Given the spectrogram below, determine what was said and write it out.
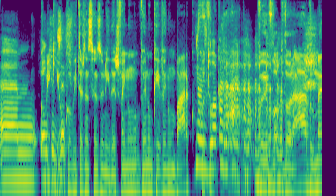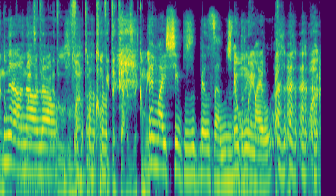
um, Como é que, que é o convite das Nações Unidas? Vem num, vem num quê? Vem num barco? Num envelope dourado. Vem um envelope dourado, manda não, um não, não. levar-te um convite a casa. Como é, é mais simples do que pensamos, vem é um por e-mail. claro.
